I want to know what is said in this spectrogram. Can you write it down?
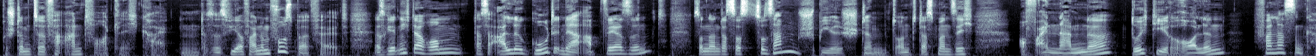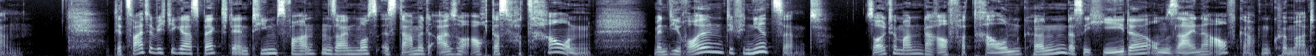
bestimmte Verantwortlichkeiten. Das ist wie auf einem Fußballfeld. Es geht nicht darum, dass alle gut in der Abwehr sind, sondern dass das Zusammenspiel stimmt und dass man sich aufeinander durch die Rollen verlassen kann. Der zweite wichtige Aspekt, der in Teams vorhanden sein muss, ist damit also auch das Vertrauen. Wenn die Rollen definiert sind, sollte man darauf vertrauen können, dass sich jeder um seine Aufgaben kümmert.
